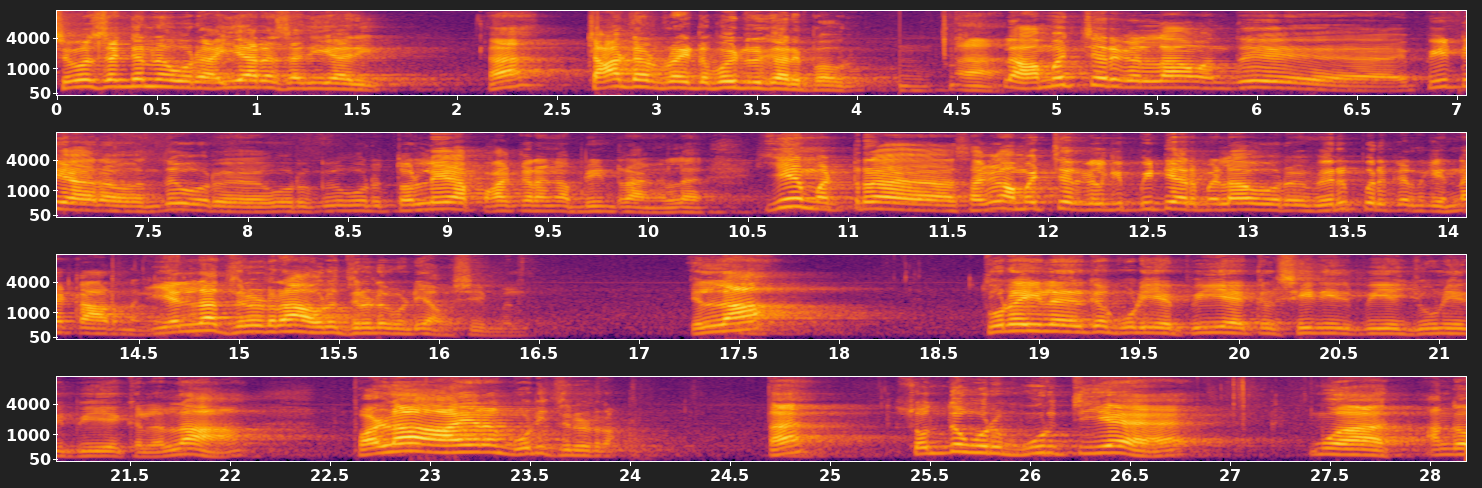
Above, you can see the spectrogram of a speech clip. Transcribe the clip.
சிவசங்கர்னு ஒரு ஐஆர்எஸ் அதிகாரி ஆ சார்ட்டர் ஃப்ளைட்டில் போயிட்டுருக்கார் இப்போ அவர். இல்ல அமைச்சர்கள்லாம் வந்து பிடிஆரை வந்து ஒரு ஒரு ஒரு தொல்லையா பார்க்கறாங்க அப்படின்றாங்கல்ல. ஏன் மற்ற சக அமைச்சர்களுக்கு பிடிஆர் மேல ஒரு வெறுப்பு இருக்கிறதுக்கு என்ன காரணம் எல்லாம் திருடுறான் அவர் திருட வேண்டிய அவசியம் இல்லை. எல்லாம் துறையில் இருக்கக்கூடிய பிஏக்கள் சீனியர் பிஏ ஜூனியர் பிஏக்கள் எல்லாம் பல ஆயிரம் கோடி திருடுறான்? சொந்த ஒரு மூர்த்தியை அங்கே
